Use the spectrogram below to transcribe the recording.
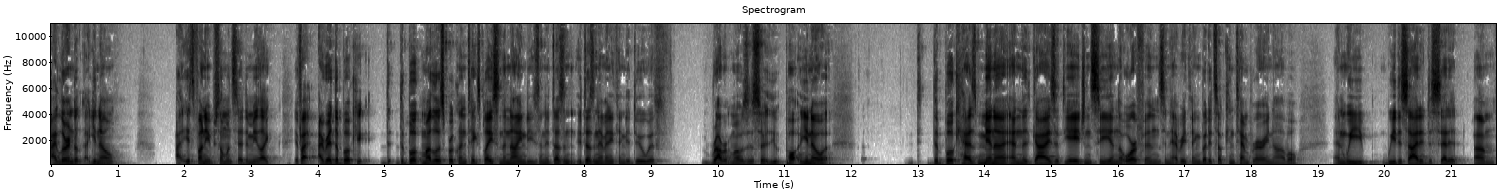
I learned, you know, I, it's funny. Someone said to me like, if I, I read the book, the, the book Motherless Brooklyn takes place in the '90s, and it doesn't it doesn't have anything to do with Robert Moses. Or, Paul, you know, the book has Minna and the guys at the agency and the orphans and everything, but it's a contemporary novel, and we we decided to set it um,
